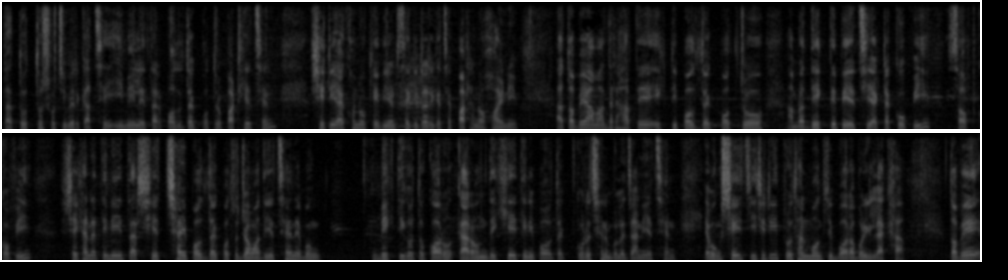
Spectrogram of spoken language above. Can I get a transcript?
তার তথ্য সচিবের কাছে ইমেইলে তার পদত্যাগপত্র পাঠিয়েছেন। সেটি এখনও ক্যাবিনেট সেক্রেটারির কাছে পাঠানো হয়নি। তবে আমাদের হাতে একটি পদত্যাগপত্র আমরা দেখতে পেয়েছি, একটা কপি, সফট কপি। সেখানে তিনি তার স্বেচ্ছায় পদত্যাগপত্র জমা দিয়েছেন এবং ব্যক্তিগত কর- কারণ দেখিয়ে তিনি পদত্যাগ করেছেন বলে জানিয়েছেন। এবং সেই চিঠিটি প্রধানমন্ত্রী বরাবরই লেখা। তবে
